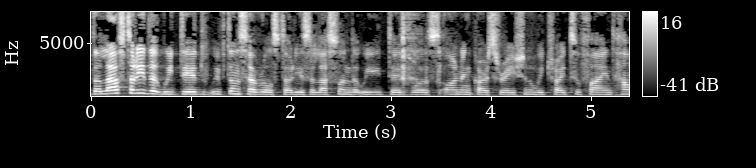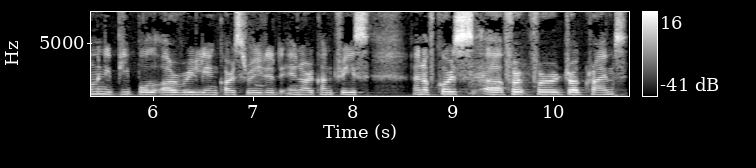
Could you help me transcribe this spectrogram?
the last study that we did, we've done several studies. The last one that we did was on incarceration. We tried to find how many people are really incarcerated in our countries, and of course, uh, for, for drug crimes.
